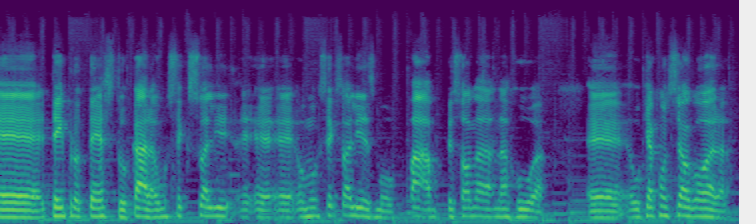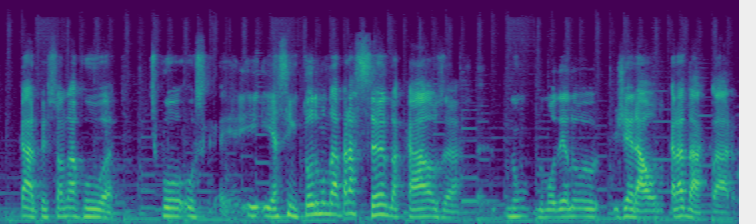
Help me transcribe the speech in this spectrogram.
é, tem protesto, cara, homossexuali é, é, é, homossexualismo, pá, pessoal na, na rua. É, o que aconteceu agora? Cara, pessoal na rua. Tipo, os, e, e, assim, todo mundo abraçando a causa no, no, modelo geral do Canadá, claro.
